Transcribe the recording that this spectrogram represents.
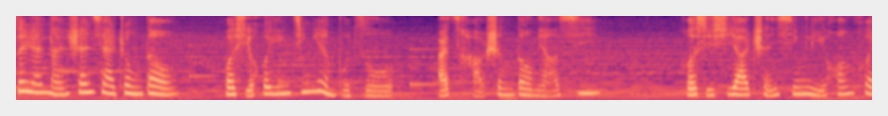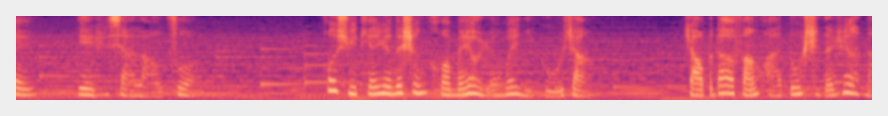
虽然南山下种豆，或许会因经验不足而草盛豆苗稀，或许需要晨兴里荒秽，烈日下劳作。或许田园的生活没有人为你鼓掌，找不到繁华都市的热闹，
